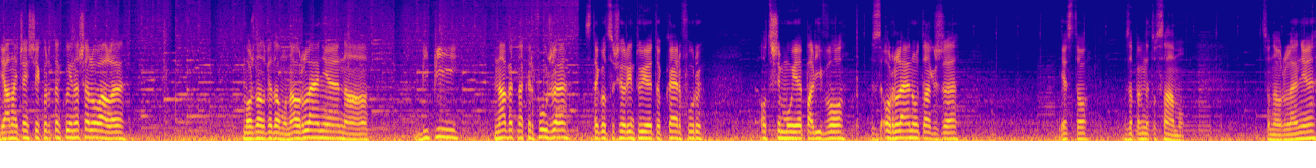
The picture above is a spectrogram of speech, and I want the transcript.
Ja najczęściej akurat tankuję na Shellu, ale można wiadomo na Orlenie, na BP, nawet na Carrefourze. Z tego co się orientuję, to Carrefour otrzymuje paliwo z Orlenu, także jest to zapewne to samo co na Orlenie.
